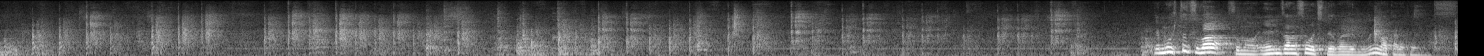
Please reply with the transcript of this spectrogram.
でもう一つは、その演算装置と呼ばれるものに分かれております。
